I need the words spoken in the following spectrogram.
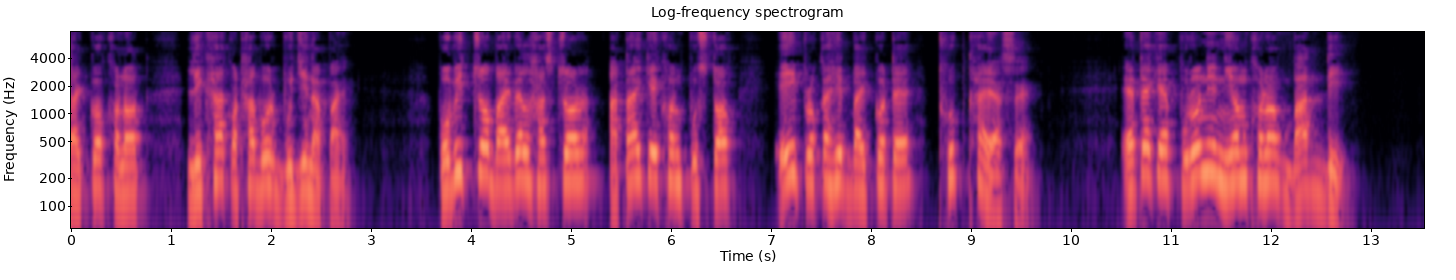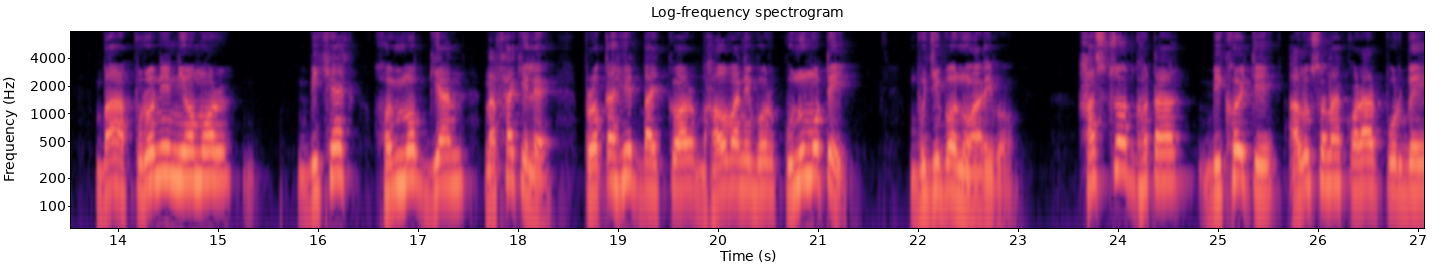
বাক্যখনত লিখা কথাবোৰ বুজি নাপায়। পবিত্ৰ বাইবেল শাস্ত্ৰৰ আটাইকেইখন পুস্তক এই প্ৰকাশিত বাক্যতে থোপ খাই আছে। এতেকে পুৰণি নিয়মখনক বাদ দি বা পুৰণি নিয়মৰ বিশেষ সম্যক জ্ঞান নাথাকিলে প্ৰকাশিত বাক্যৰ ভাওবাণীবোৰ কোনোমতেই বুজিব নোৱাৰিব। শাস্ত্ৰত ঘটা বিষয়টি আলোচনা কৰাৰ পূৰ্বেই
